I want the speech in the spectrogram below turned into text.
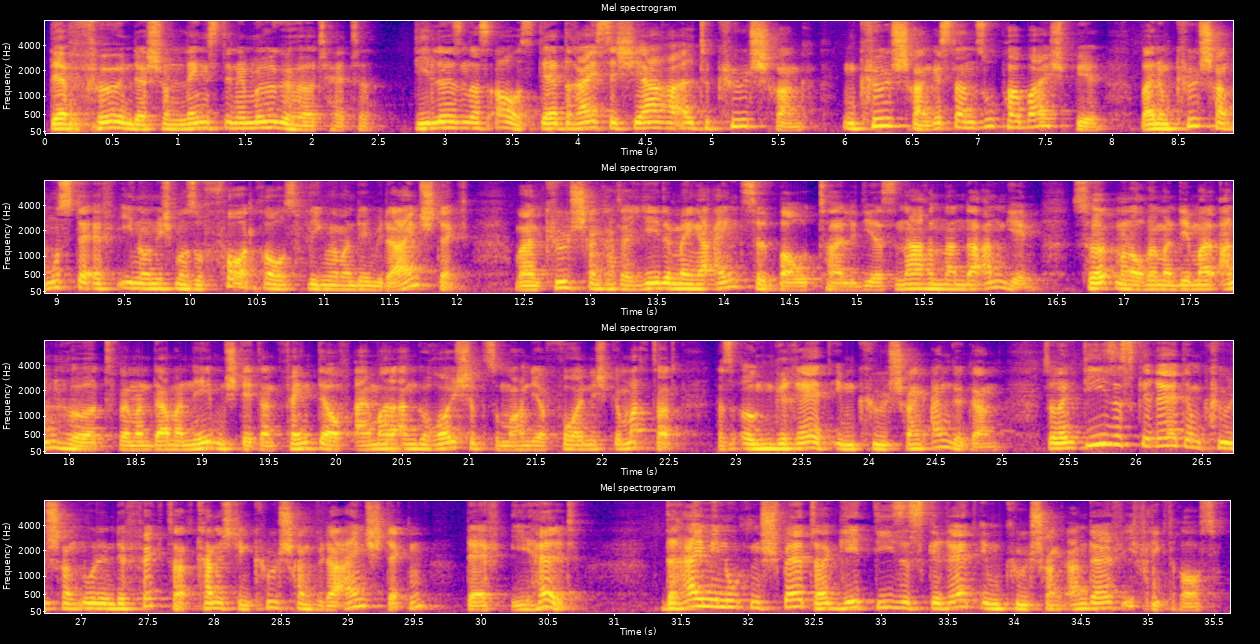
Der Föhn, der schon längst in den Müll gehört hätte. Die lösen das aus. Der 30 Jahre alte Kühlschrank. Ein Kühlschrank ist da ein super Beispiel. Bei einem Kühlschrank muss der FI noch nicht mal sofort rausfliegen, wenn man den wieder einsteckt. Weil ein Kühlschrank hat ja jede Menge Einzelbauteile, die erst nacheinander angehen. Das hört man auch, wenn man den mal anhört. Wenn man da mal neben steht, dann fängt der auf einmal an, Geräusche zu machen, die er vorher nicht gemacht hat. Das ist irgendein Gerät im Kühlschrank angegangen. So, wenn dieses Gerät im Kühlschrank nur den Defekt hat, kann ich den Kühlschrank wieder einstecken. Der FI hält. Drei Minuten später geht dieses Gerät im Kühlschrank an, der FI fliegt raus.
